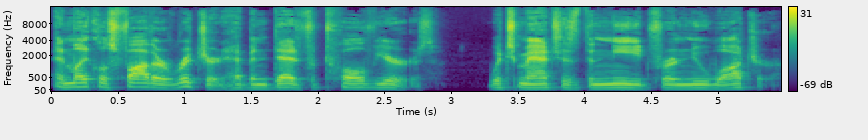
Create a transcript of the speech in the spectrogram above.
and Michael's father, Richard, had been dead for 12 years, which matches the need for a new Watcher.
